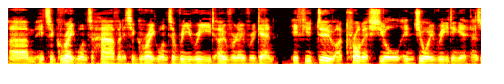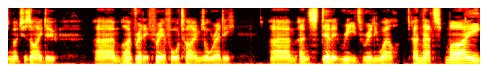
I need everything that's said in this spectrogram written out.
Um, it's a great one to have, and it's a great one to reread over and over again. If you do, I promise you'll enjoy reading it as much as I do. Um, I've read it three or four times already, um, and still it reads really well. And that's my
